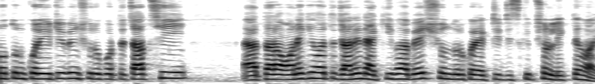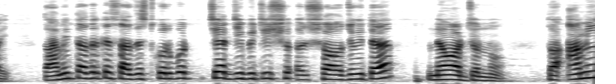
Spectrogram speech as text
নতুন করে ইউটিউবিং শুরু করতে চাচ্ছি তারা অনেকেই হয়তো জানি না কীভাবে সুন্দর করে একটি ডিসক্রিপশন লিখতে হয়। তো আমি তাদেরকে সাজেস্ট করব চ্যাট জিপিটির সহযোগিতা নেওয়ার জন্য। তো আমি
